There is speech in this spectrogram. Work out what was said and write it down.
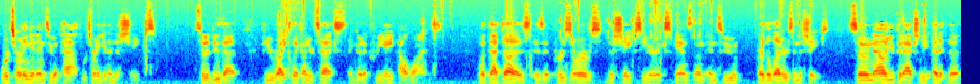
we're turning it into a path. We're turning it into shapes. So to do that, if you right click on your text and go to create outlines, what that does is it preserves the shapes here, expands them into, or the letters into shapes. So now you could actually edit the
